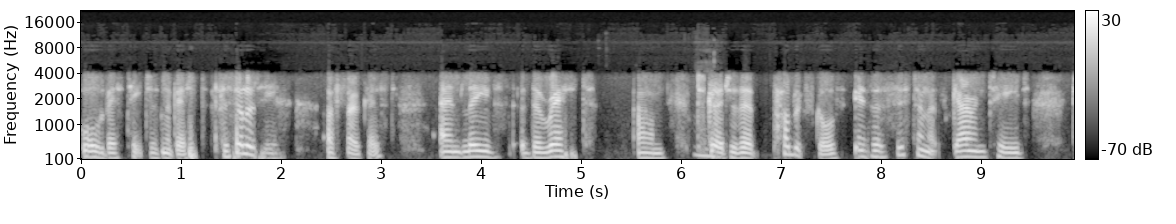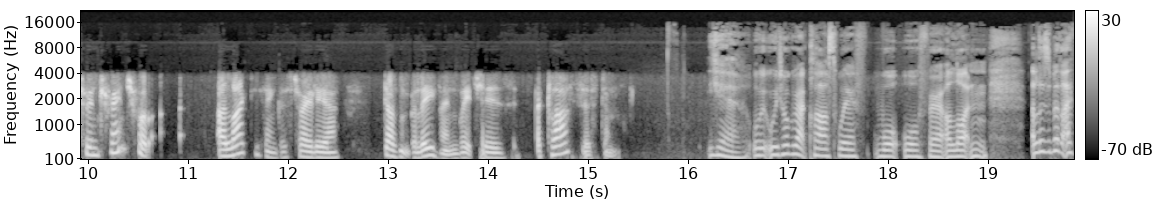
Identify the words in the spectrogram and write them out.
all the best teachers and the best facilities are focused, and leaves the rest um, to mm-hmm. go to the public schools, is a system that's guaranteed to entrench what I like to think Australia doesn't believe in, which is a class system. Yeah, we, we talk about class warf- war- warfare a lot. And Elizabeth, I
